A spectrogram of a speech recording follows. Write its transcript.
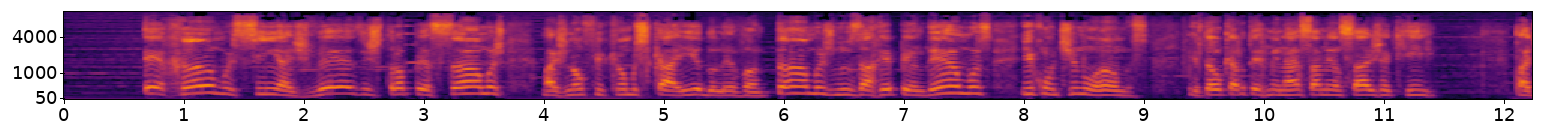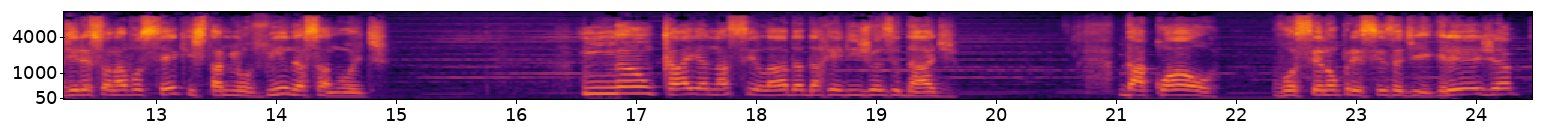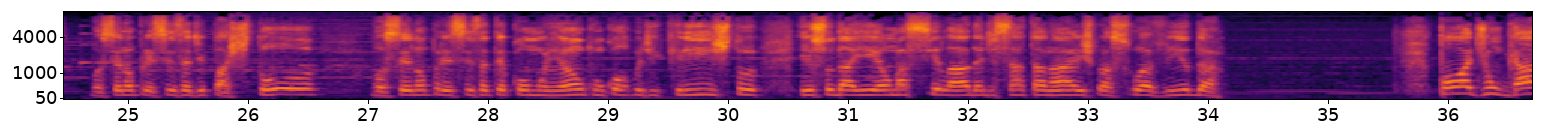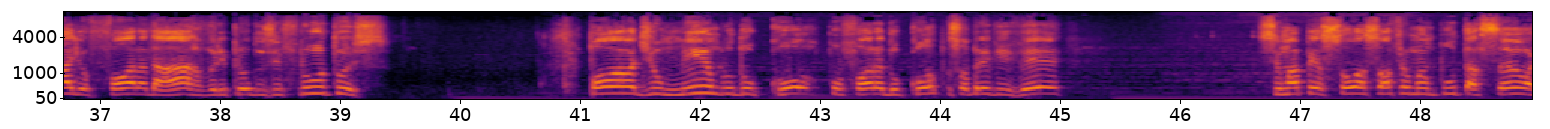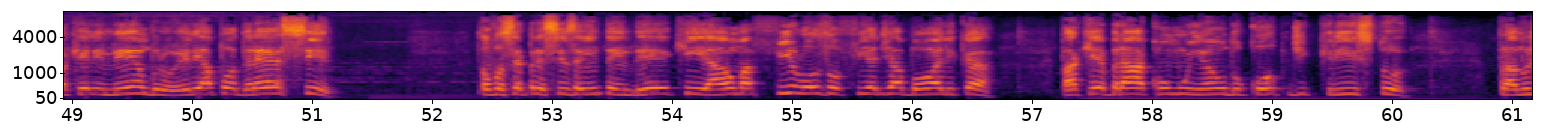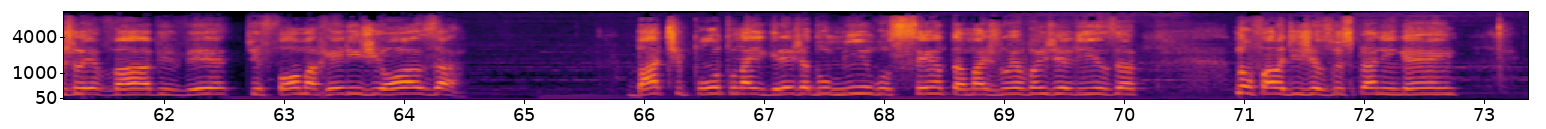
Erramos sim às vezes, tropeçamos, mas não ficamos caídos, levantamos, nos arrependemos e continuamos. Então eu quero terminar essa mensagem aqui para direcionar você que está me ouvindo essa noite. Não caia na cilada da religiosidade, da qual você não precisa de igreja, você não precisa de pastor, você não precisa ter comunhão com o corpo de Cristo. Isso daí é uma cilada de Satanás para a sua vida. Pode um galho fora da árvore produzir frutos? Pode um membro do corpo fora do corpo sobreviver? Se uma pessoa sofre uma amputação, aquele membro, ele apodrece. Então você precisa entender que há uma filosofia diabólica para quebrar a comunhão do corpo de Cristo, para nos levar a viver de forma religiosa. Bate ponto na igreja domingo, senta, mas não evangeliza, não fala de Jesus para ninguém.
